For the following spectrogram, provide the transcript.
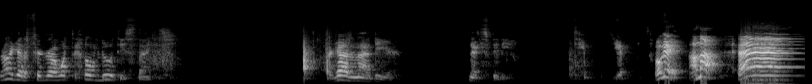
Now I got to figure out what the hell to do with these things. I got an idea. Next video. Yep. yep. Okay, I'm out. Hey!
